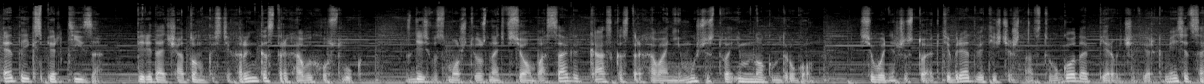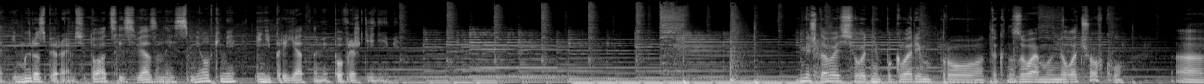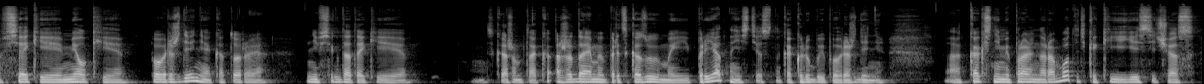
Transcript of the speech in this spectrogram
Это «Экспертиза» – передача о тонкостях рынка страховых услуг. Здесь вы сможете узнать все об ОСАГО, КАСКО, страховании имущества и многом другом. Сегодня 6 октября 2016 года, первый четверг месяца, и мы разбираем ситуации, связанные с мелкими и неприятными повреждениями. Миш, давай сегодня поговорим про так называемую мелочевку, э, всякие мелкие повреждения, которые не всегда такие, скажем так, ожидаемые, предсказуемые и приятные, естественно, как и любые повреждения. А как с ними правильно работать, какие есть сейчас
